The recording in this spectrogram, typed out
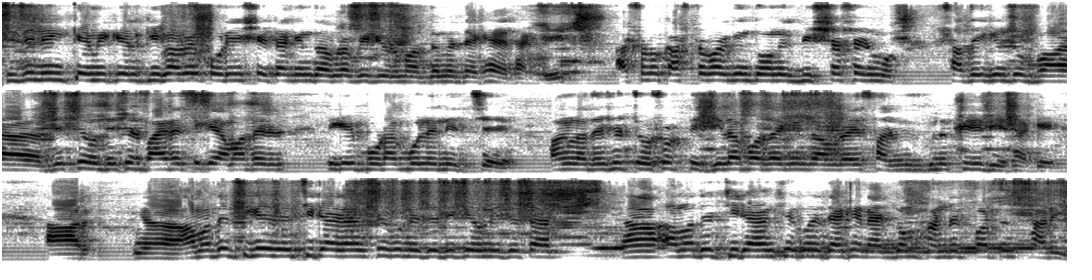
সিজনিং কেমিক্যাল কীভাবে করি, সেটা কিন্তু আমরা ভিডিওর মাধ্যমে দেখায় থাকি। আসলে কাস্টমার কিন্তু অনেক বিশ্বাসের সাথে কিন্তু দেশে ও দেশের বাইরে থেকে আমাদের থেকে প্রোডাক্ট বলে নিচ্ছে। বাংলাদেশের চৌষট্টি জেলা পর্যায়ে কিন্তু আমরা এই সার্ভিসগুলো ফ্রি দিয়ে থাকি। আর আমাদের থেকে চিটাগাং সেগুনে যদি কেউ নিতে চান আমাদের চিটাগাং সেগুনে দেখেন একদম হান্ড্রেড পার্সেন্ট শাড়ি।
